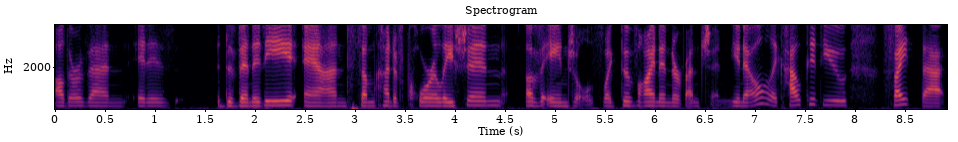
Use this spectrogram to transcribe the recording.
other than it is divinity and some kind of correlation of angels, like divine intervention, you know? Like, how could you fight that?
